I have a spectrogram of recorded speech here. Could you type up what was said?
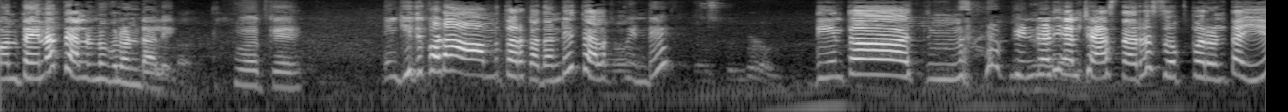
కొంతైనా తెల్ల నువ్వులు ఉండాలి. ఓకే. ఇంక ఇది కూడా అమ్ముతారు కదండి తెలక పిండి. దీంతో పిండి వడియాలు చేస్తారు సూపర్ ఉంటాయి.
